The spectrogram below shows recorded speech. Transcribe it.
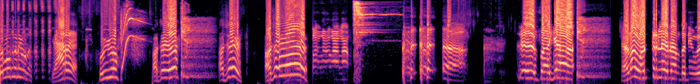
ಎಲ್ಲೊಂದು ನೀವು ಯಾರ? ಅಯ್ಯೋ ಅಜಯ್ ಅಜಯ್ ಅಜಯ್. ಏ ಸಾಗ್ಯ ಎಡ ಹೊಟ್ಟಿರ್ಲಿ ಅಂತ ನೀವು?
